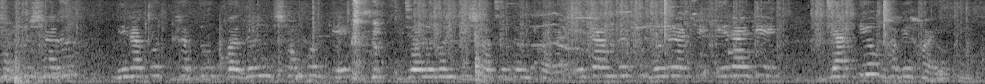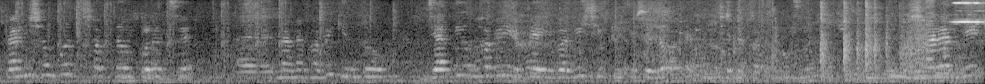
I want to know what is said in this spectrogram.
সম্প্রসারণ, নিরাপদ খাদ্য উৎপাদন সম্পর্কে জনগণকে সচেতন করা। এটা আমরা একটু বলে রাখি, এর আগে জাতীয়ভাবে হয়। প্রাণী সম্পদ সপ্তাহ করেছে নানাভাবে, কিন্তু জাতীয়ভাবে এটা এভাবেই স্বীকৃতি পেল। সারা দেশ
